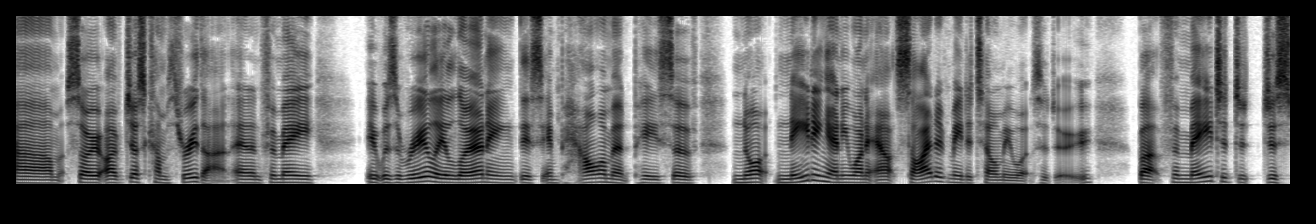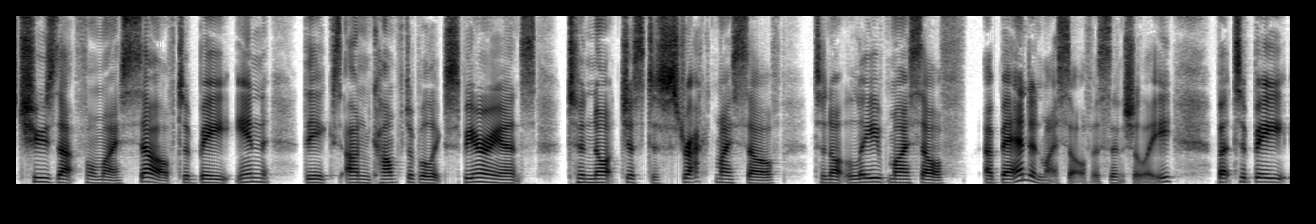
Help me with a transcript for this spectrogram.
Um, so I've just come through that. And for me, it was really learning this empowerment piece of not needing anyone outside of me to tell me what to do, but for me to d- just choose that for myself, to be in the ex- uncomfortable experience, to not just distract myself, to not leave myself, abandon myself essentially, but to be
